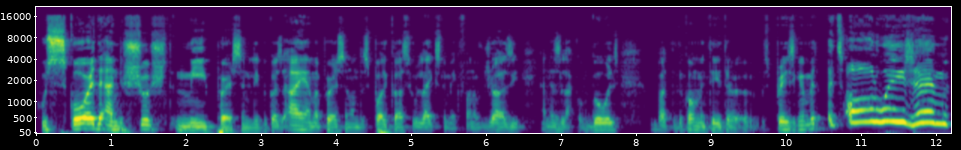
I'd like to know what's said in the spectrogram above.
who scored and shushed me personally, because I am a person on this podcast who likes to make fun of Gyasi and his lack of goals. But the commentator was praising him. It's always him.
